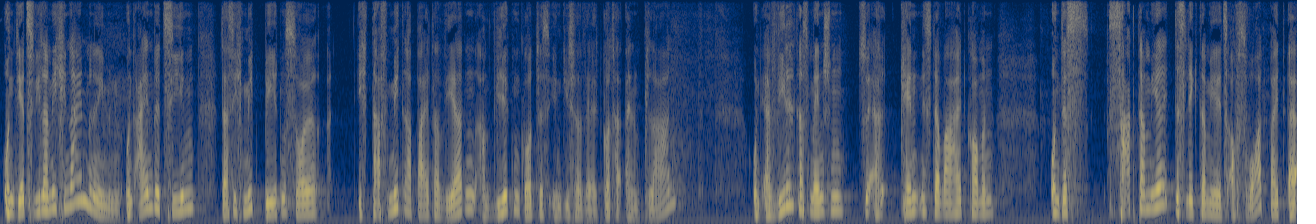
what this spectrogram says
Und jetzt will er mich hineinnehmen und einbeziehen, dass ich mitbeten soll. Ich darf Mitarbeiter werden am Wirken Gottes in dieser Welt. Gott hat einen Plan und er will, dass Menschen zur Erkenntnis der Wahrheit kommen. Und das sagt er mir, das legt er mir jetzt aufs Wort, bei, äh,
